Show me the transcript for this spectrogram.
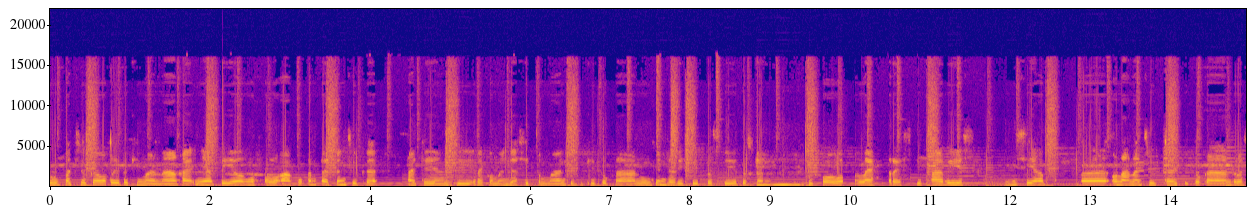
lupa juga waktu itu gimana. Kayaknya Tio ngefollow aku kan kadang juga ada yang direkomendasi teman gitu-gitu kan. Mungkin dari situ sih. Terus kan Hmm. di follow oleh Reski Paris ini siapa? Oh Nana juga gitu kan. Terus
